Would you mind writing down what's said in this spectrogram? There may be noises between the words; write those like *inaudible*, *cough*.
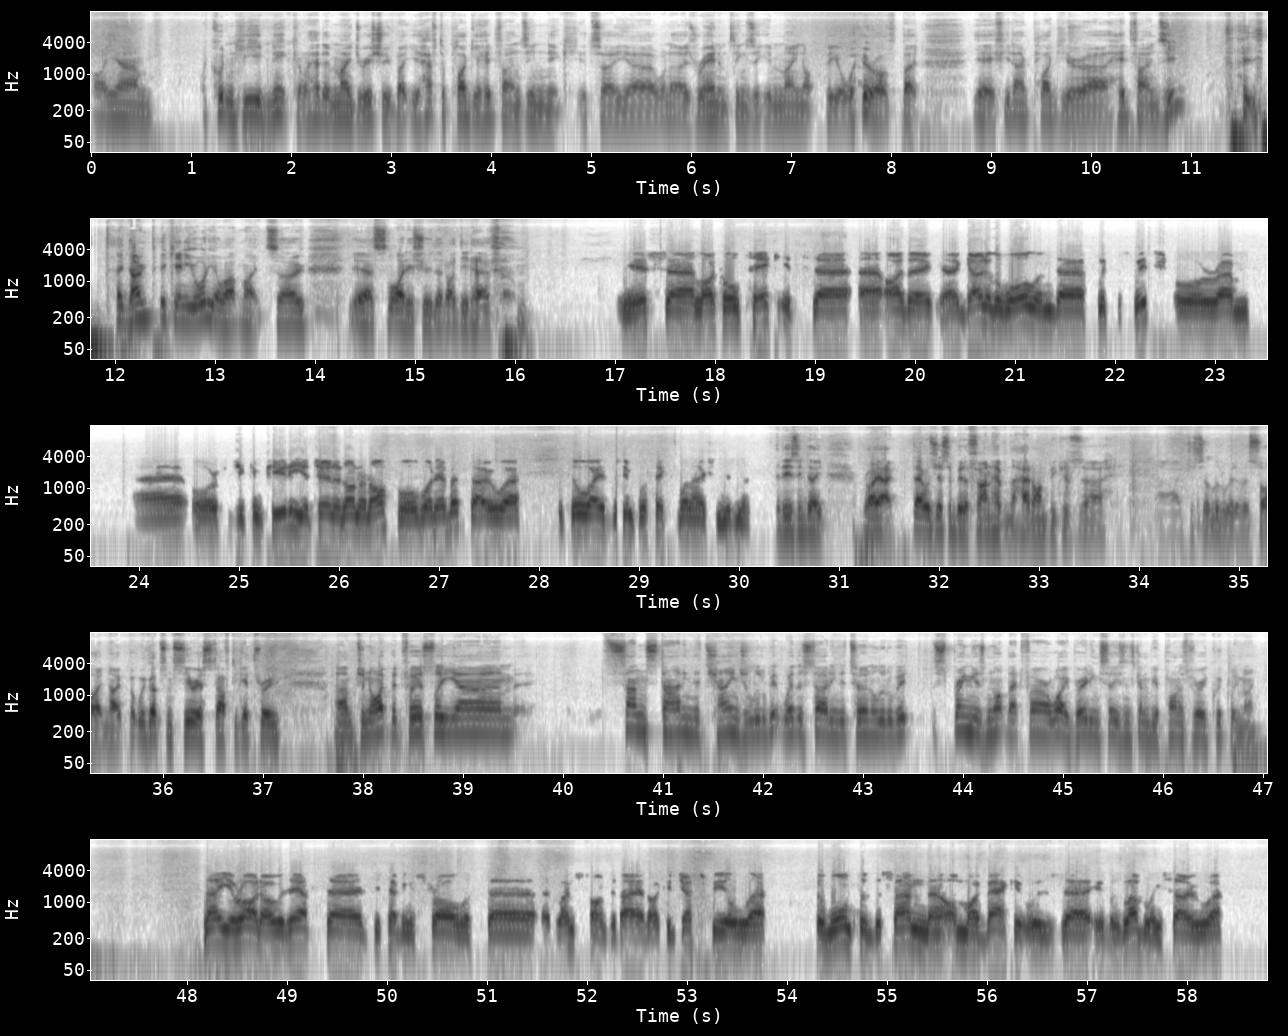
I um I couldn't hear Nick. I had a major issue, but you have to plug your headphones in, Nick. It's a uh, one of those random things that you may not be *laughs* aware of, but yeah, if you don't plug your uh, headphones in, they, they don't pick any audio up, mate. So, yeah, slight issue that I did have. Yes, uh, like all tech, it's uh, uh, either uh, go to the wall and uh, flick the switch, or um, uh, or if it's your computer, you turn it on and off, or whatever. So it's always the simplest explanation, isn't it? It is indeed. Right, that was just a bit of fun having the hat on because just a little bit of a side note. But we've got some serious stuff to get through um, tonight. But firstly, um, sun starting to change a little bit, weather starting to turn a little bit. Spring is not that far away. Breeding season is going to be upon us very quickly, mate. No, you're right. I was out uh, just having a stroll at uh, at lunchtime today, and I could just feel uh, the warmth of the sun uh, on my back. It was uh, it was lovely. So uh,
